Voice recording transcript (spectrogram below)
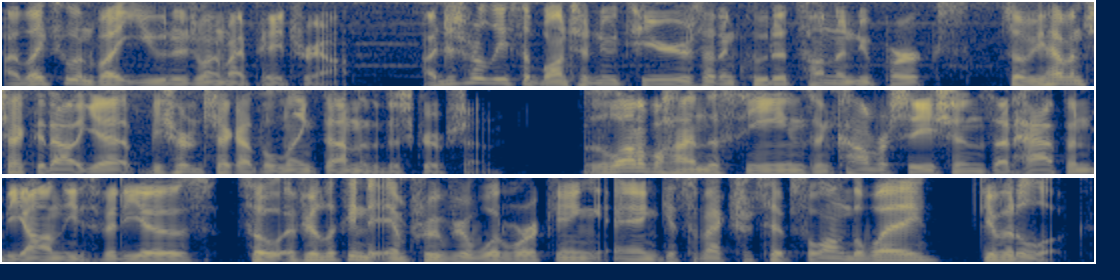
I'd like to invite you to join my Patreon. I just released a bunch of new tiers that include a ton of new perks, so if you haven't checked it out yet, be sure to check out the link down in the description. There's a lot of behind the scenes and conversations that happen beyond these videos, so if you're looking to improve your woodworking and get some extra tips along the way, give it a look.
